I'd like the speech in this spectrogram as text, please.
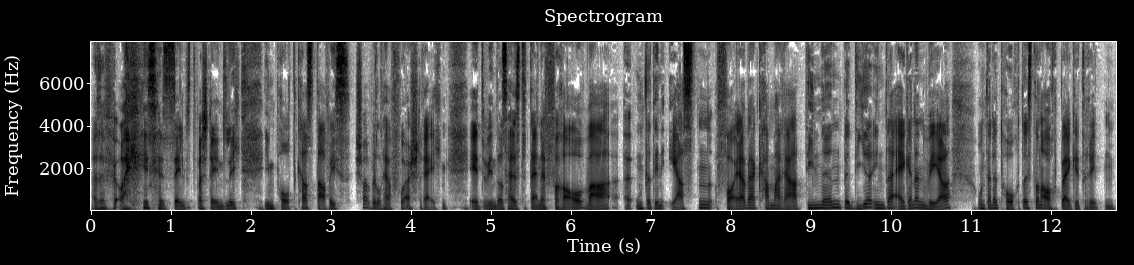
Also für euch ist es selbstverständlich. Im Podcast darf ich es schon ein bisschen hervorstreichen, Edwin. Das heißt, deine Frau war äh, unter den ersten Feuerwehrkameradinnen bei dir in der eigenen Wehr und deine Tochter ist dann auch beigetreten.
